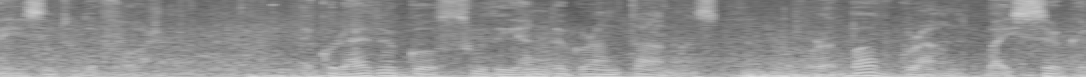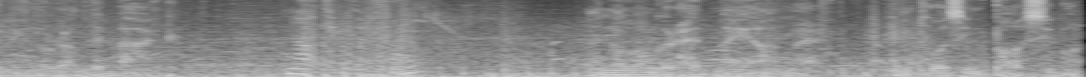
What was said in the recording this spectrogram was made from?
ways into the fort. I could either go through the underground tunnels or above ground by circling around the back. Not through the front? I no longer had my armor. It was impossible.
